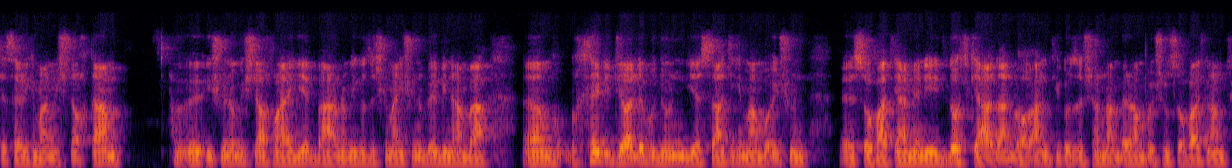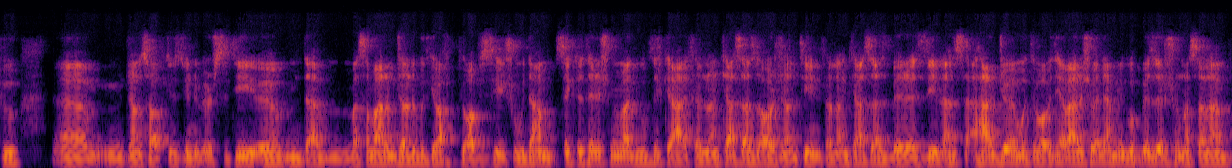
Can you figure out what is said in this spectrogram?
کسایی که من میشناختم ایشونو میشناخت و یه برنامه گذاشت که من ایشونو ببینم و خیلی جالب بود. اون یه ساعتی که من با ایشون صحبت کردم یعنی لطف کردن واقعا که گذاشتن من برم با ایشون صحبت کنم تو Johns Hopkins University. مثلا برام جالب بود که وقتی تو office ایشون بودم secretary ش میومد میگفتش که فلان کس از آرژانتین فلان کس از برزیل از هر جای متفاوتی براش بعد می‌گفت بذارشون مثلا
